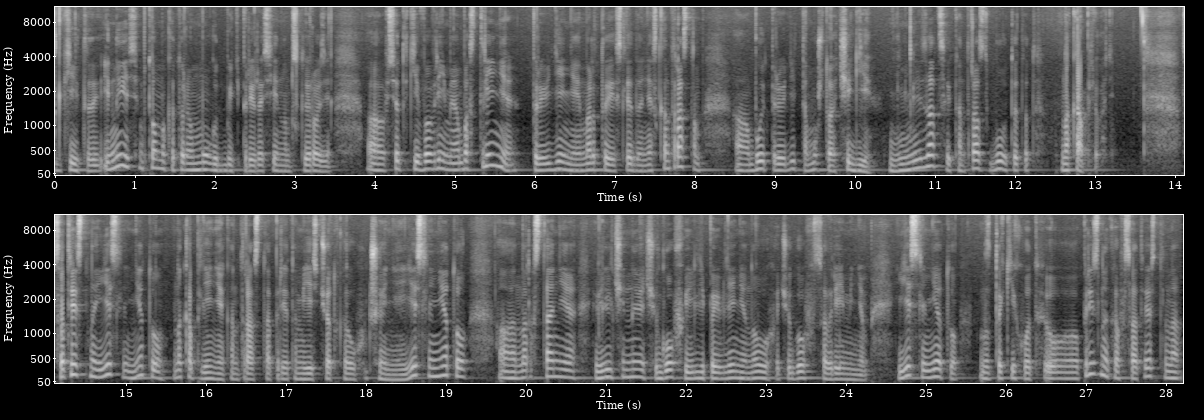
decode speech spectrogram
какие-то иные симптомы, которые могут быть при рассеянном склерозе, а, все-таки во время обострения проведение МРТ-исследования с контрастом а, будет приводить к тому, что очаги демиелизации контраст будут этот накапливать. Соответственно, если нет накопления контраста, а при этом есть четкое ухудшение, если нет а, нарастания величины очагов или появления новых очагов со временем, если нет таких вот признаков, соответственно,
